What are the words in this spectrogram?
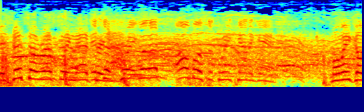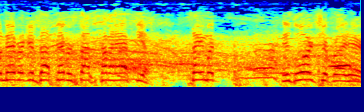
Is this a wrestling match It's or a not? great, well, that's almost a three count again. Malenko never gives up, never stops coming after you. Same with his lordship right here.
